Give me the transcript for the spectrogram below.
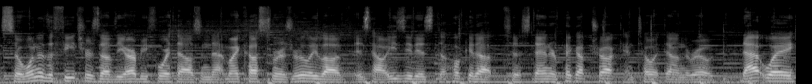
So one of the features of the RB4000 that my customers really love is how easy it is to hook it up to a standard pickup truck and tow it down the road. That way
